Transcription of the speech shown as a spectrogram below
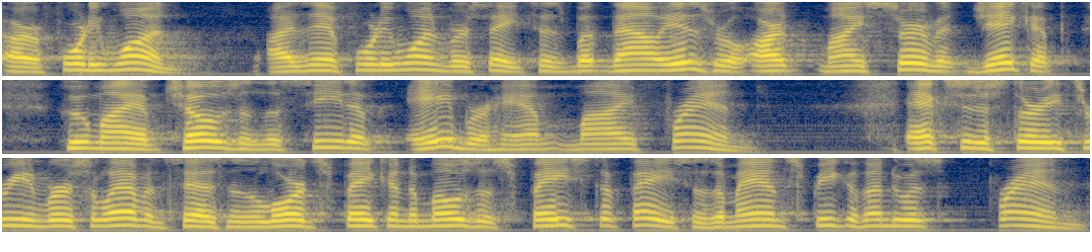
or 41 Isaiah 41 verse 8 says but thou Israel art my servant Jacob whom I have chosen the seed of Abraham my friend. Exodus 33 and verse 11 says, And the Lord spake unto Moses face to face, as a man speaketh unto his friend.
